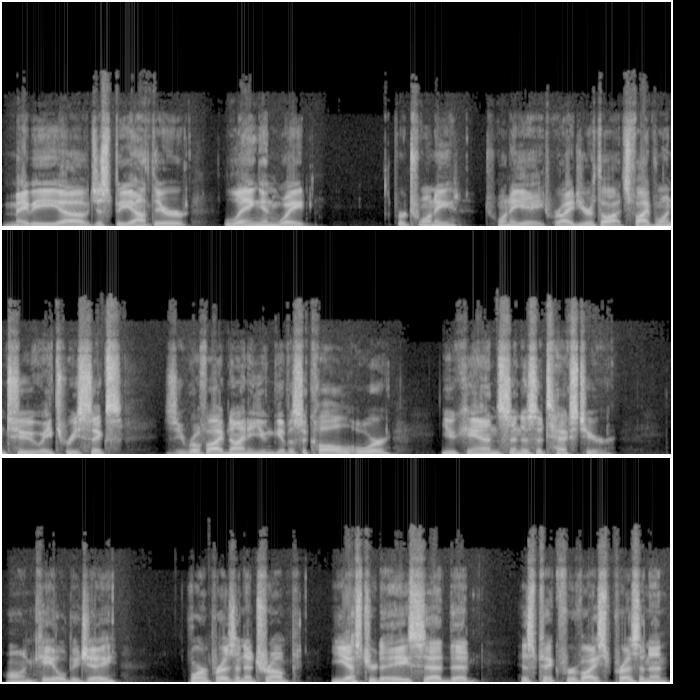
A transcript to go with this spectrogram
maybe uh, just be out there laying in wait for 2028, right? Your thoughts, 512 836 0590. You can give us a call or you can send us a text here on KLBJ. Former President Trump yesterday said that his pick for vice president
